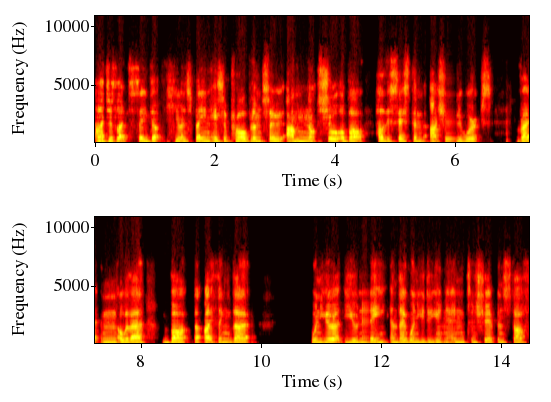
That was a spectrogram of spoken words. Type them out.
I'd just like to say that here in Spain is a problem. So I'm not sure about how the system actually works right mm, over there. But I think that when you're at uni and then when you do internship and stuff,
